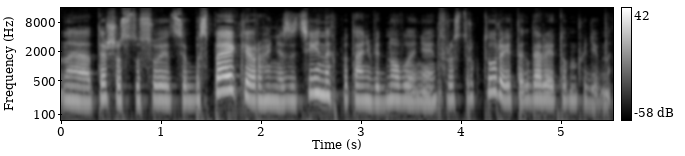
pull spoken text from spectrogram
е, Те, що стосується безпеки, організаційних питань, відновлення інфраструктури і так далі, і тому подібне.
